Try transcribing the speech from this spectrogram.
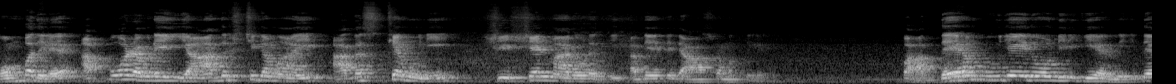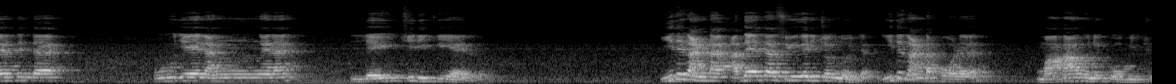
ഒമ്പതിൽ അപ്പോഴവിടെ യാദൃശ്ചികമായി അഗസ്ത്യമുനി ശിഷ്യന്മാരോടെത്തി അദ്ദേഹത്തിന്റെ ആശ്രമത്തിൽ അപ്പൊ അദ്ദേഹം പൂജ ചെയ്തുകൊണ്ടിരിക്കുകയായിരുന്നു. ഇദ്ദേഹത്തിന്റെ പൂജയിൽ അങ്ങനെ ലയിച്ചിരിക്കുകയായിരുന്നു. ഇത് കണ്ട അദ്ദേഹത്തെ സ്വീകരിച്ചൊന്നുമില്ല. ഇത് കണ്ടപ്പോൾ മഹാമുനി കോപിച്ചു.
